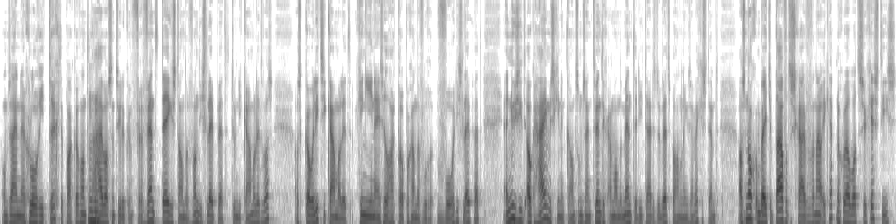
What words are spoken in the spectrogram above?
Om zijn glorie terug te pakken. Want mm -hmm. hij was natuurlijk een fervent tegenstander van die sleepwet toen hij Kamerlid was. Als coalitiekamerlid ging hij ineens heel hard propaganda voeren voor die sleepwet. En nu ziet ook hij misschien een kans om zijn 20 amendementen die tijdens de wetsbehandeling zijn weggestemd, alsnog een beetje op tafel te schuiven van nou, ik heb nog wel wat suggesties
